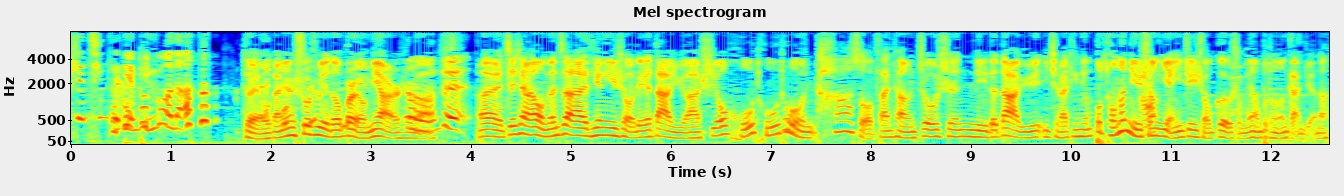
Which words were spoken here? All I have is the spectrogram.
深亲自点评过的。对我感觉说出去都倍儿有面儿，是吧嗯，？对。哎，接下来我们再来听一首这个《大鱼》啊，是由胡图图他所翻唱周深《你的大鱼》，一起来听听不同的女生演绎这首歌有什么样不同的感觉呢？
